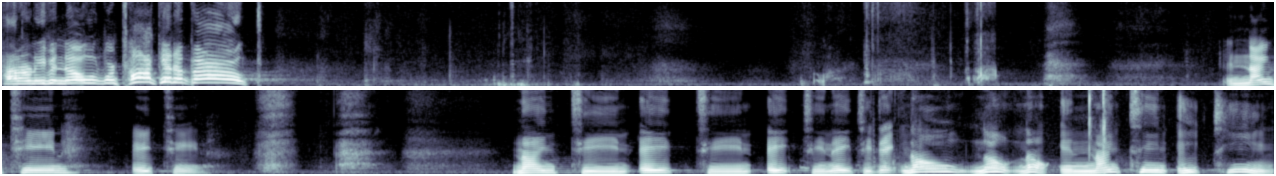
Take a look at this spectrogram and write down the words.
I don't even know what we're talking about. In 1918, 1918, 18, 18, eight- no, no, no, in 1918,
